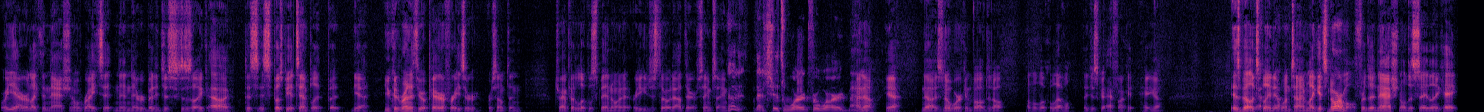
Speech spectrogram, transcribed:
Or yeah, or like the national writes it, and then everybody just is like, oh, this is supposed to be a template, but yeah, you could run it through a paraphraser or something. Try and put a local spin on it, or you could just throw it out there. Same, same. No, that shit's word for word, man. I know. Yeah. No, there's no work involved at all on the local level. They just go, ah, fuck it. Here you go. Isabel explained it one time. Like, it's normal for the national to say, like, hey,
